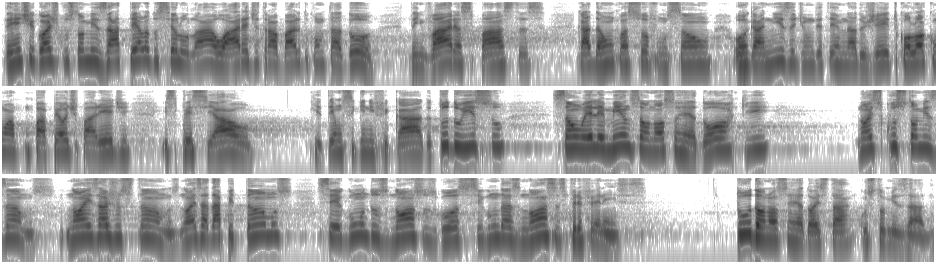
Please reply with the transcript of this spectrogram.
Tem gente que gosta de customizar a tela do celular ou a área de trabalho do computador, tem várias pastas, cada um com a sua função, organiza de um determinado jeito, coloca um papel de parede especial que tem um significado. Tudo isso são elementos ao nosso redor que nós customizamos, nós ajustamos, nós adaptamos segundo os nossos gostos, segundo as nossas preferências. Tudo ao nosso redor está customizado.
